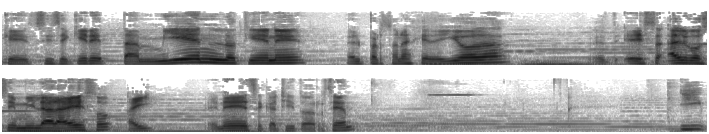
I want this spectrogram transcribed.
Que si se quiere también lo tiene el personaje de Yoda. Es algo similar a eso, ahí, en ese cachito de recién. Y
